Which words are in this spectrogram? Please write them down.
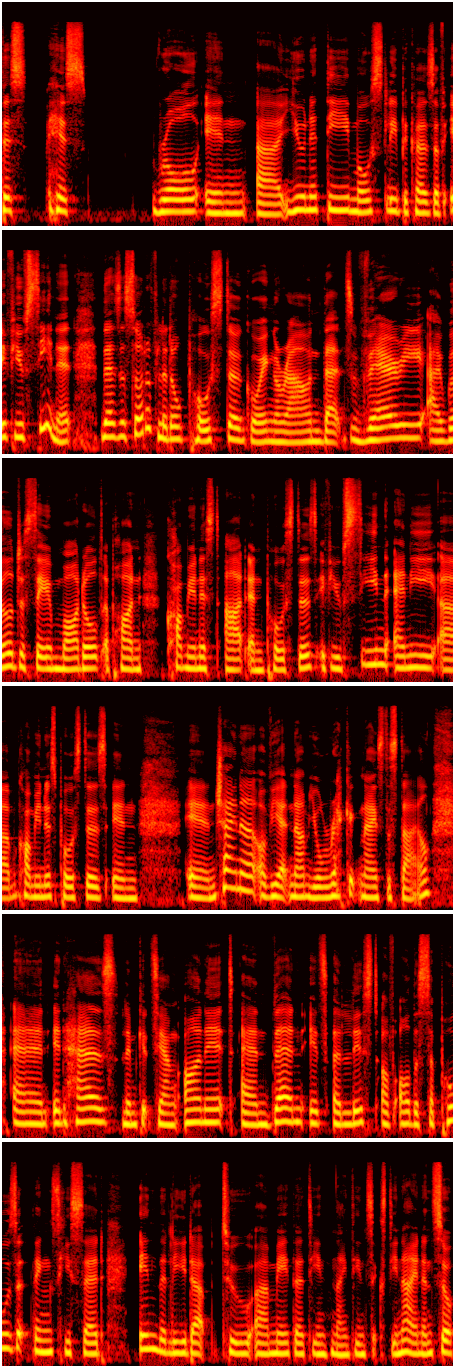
this his role in uh, Unity, mostly because of, if you've seen it, there's a sort of little poster going around that's very, I will just say, modeled upon communist art and posters. If you've seen any um, communist posters in in China or Vietnam, you'll recognize the style. And it has Lim Kit Siang on it, and then it's a list of all the supposed things he said in the lead up to uh, May 13th, 1969. And so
